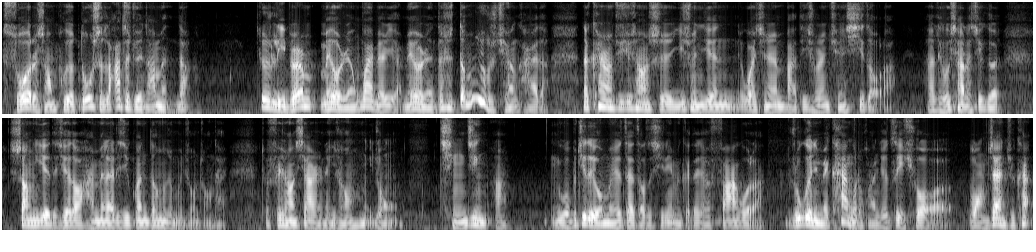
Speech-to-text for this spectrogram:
所有的商铺又都是拉着卷闸门的，就是里边没有人，外边也没有人，但是灯又是全开的，那看上去就像是一瞬间外星人把地球人全吸走了。啊，留下了这个商业的街道还没来得及关灯的这么一种状态，就非常吓人的一种一种情境啊！我不记得有没有在早自习里面给大家发过了。如果你没看过的话，你就自己去我网站去看。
